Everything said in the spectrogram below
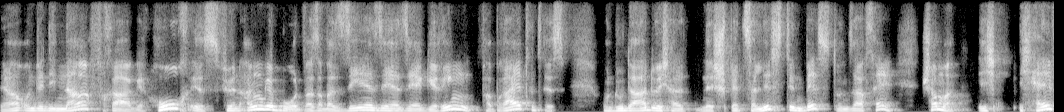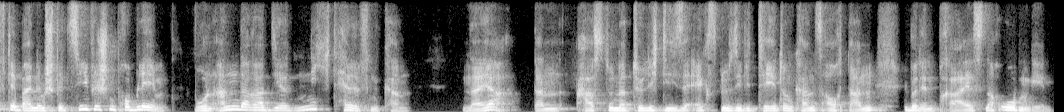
Ja, und wenn die Nachfrage hoch ist für ein Angebot, was aber sehr, sehr, sehr gering verbreitet ist und du dadurch halt eine Spezialistin bist und sagst, hey, schau mal, ich, ich helfe dir bei einem spezifischen Problem, wo ein anderer dir nicht helfen kann, naja, dann hast du natürlich diese Exklusivität und kannst auch dann über den Preis nach oben gehen.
